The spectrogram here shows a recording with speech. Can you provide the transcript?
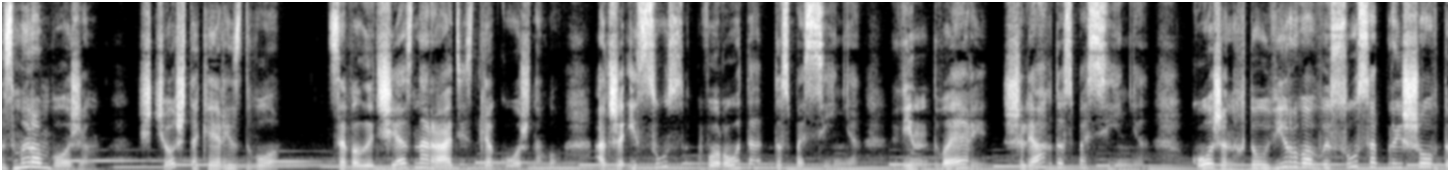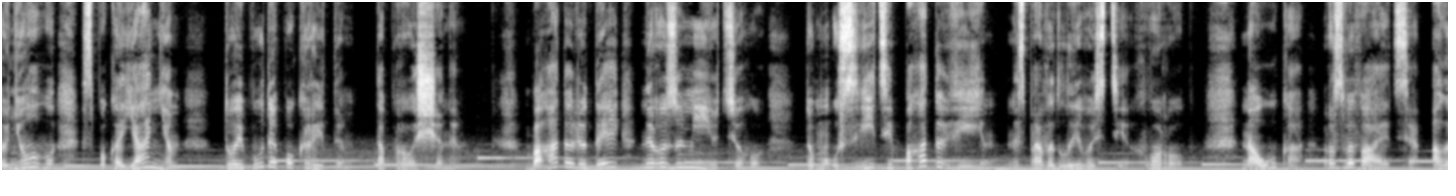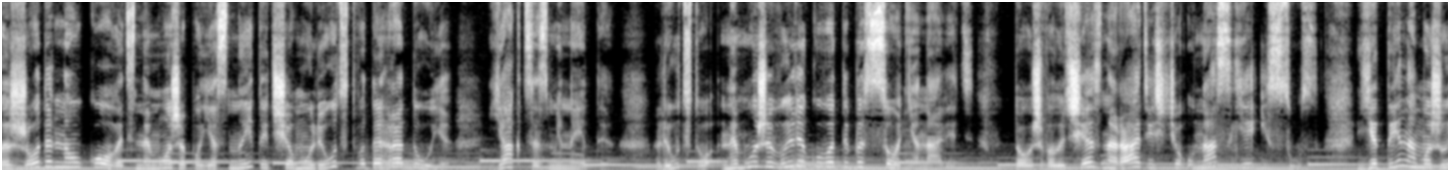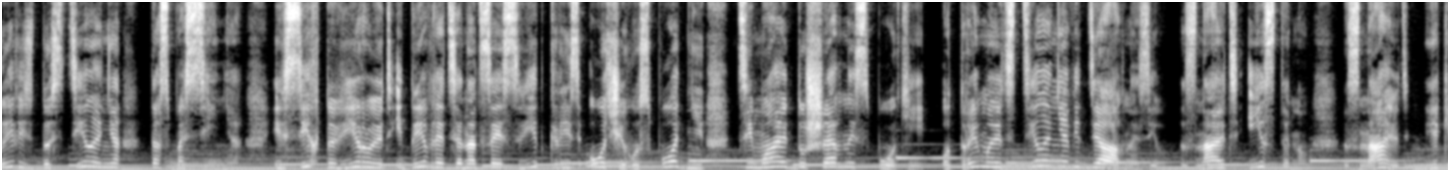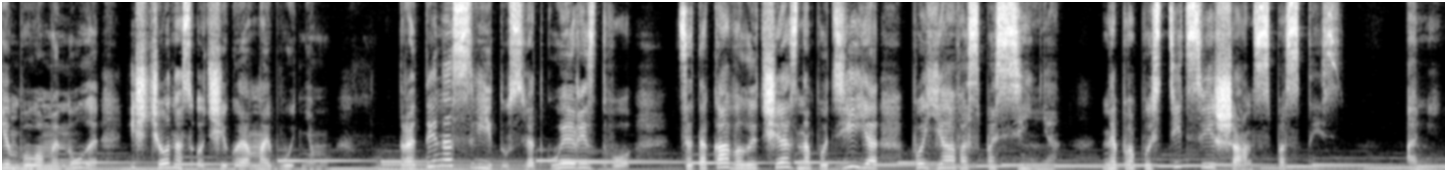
З миром Божим, що ж таке Різдво? Це величезна радість для кожного, адже Ісус ворота до спасіння, Він двері, шлях до спасіння. Кожен, хто увірував в Ісуса, прийшов до Нього з покаянням, той буде покритим та прощеним. Багато людей не розуміють цього, тому у світі багато війн, несправедливості, хвороб. Наука розвивається, але жоден науковець не може пояснити, чому людство деградує, як це змінити. Людство не може вилікувати безсоння навіть. Тож величезна радість, що у нас є Ісус, єдина можливість до зцілення та спасіння. І всі, хто вірують і дивляться на цей світ крізь очі Господні, ці мають душевний спокій, отримають зцілення від діагнозів, знають істину, знають, яким було минуле і що нас очікує в майбутньому. Третина світу святкує Різдво. Це така величезна подія, поява спасіння. Не пропустіть свій шанс спастись. Амінь.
